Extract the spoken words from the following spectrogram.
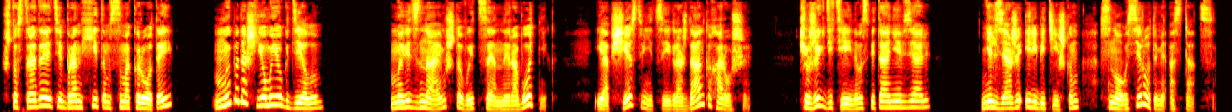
что страдаете бронхитом с мокротой, мы подошьем ее к делу. Мы ведь знаем, что вы ценный работник, и общественница, и гражданка хорошая. Чужих детей на воспитание взяли. Нельзя же и ребятишкам снова сиротами остаться.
